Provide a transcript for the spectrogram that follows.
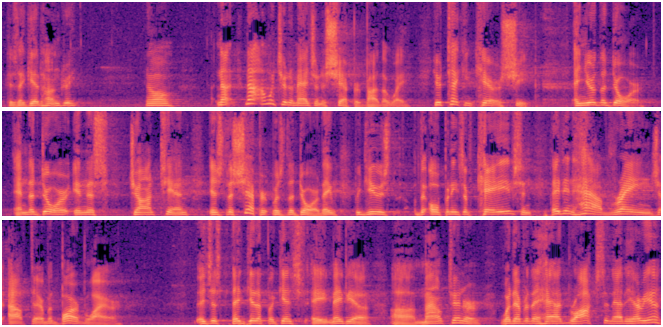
because they get hungry? No. Now, now, I want you to imagine a shepherd, by the way. You're taking care of sheep, and you're the door. And the door in this John 10 is the shepherd was the door. They would use the openings of caves, and they didn't have range out there with barbed wire. They just they'd get up against a maybe a, a mountain or whatever they had, rocks in that area,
